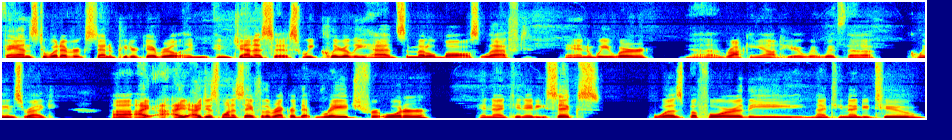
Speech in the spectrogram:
fans to whatever extent of Peter Gabriel and, and Genesis, we clearly had some metal balls left, and we were uh, rocking out here with, with uh, Queensryche. Uh, I, I, I just want to say for the record that Rage for Order in 1986 was before the 1992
